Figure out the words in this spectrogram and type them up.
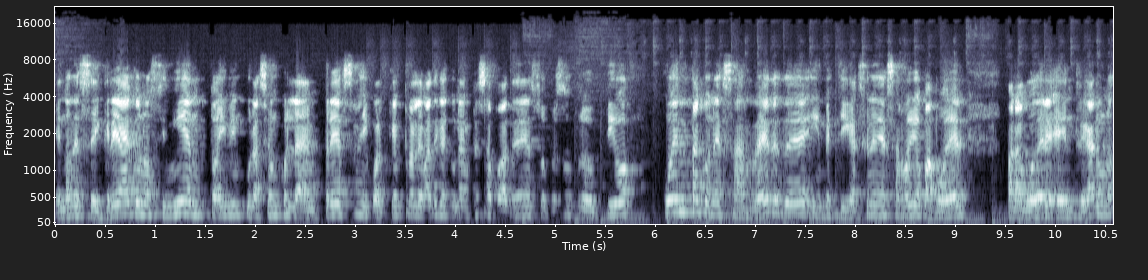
en donde se crea conocimiento, hay vinculación con las empresas y cualquier problemática que una empresa pueda tener en su proceso productivo cuenta con esa red de investigación y desarrollo para poder para poder entregar una,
